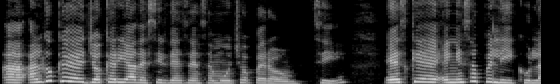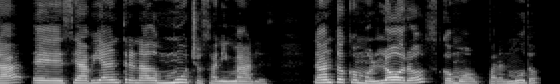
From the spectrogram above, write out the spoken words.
Ah, algo que yo quería decir desde hace mucho, pero sí, es que en esa película eh, se había entrenado muchos animales, tanto como loros, como para el mudo,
